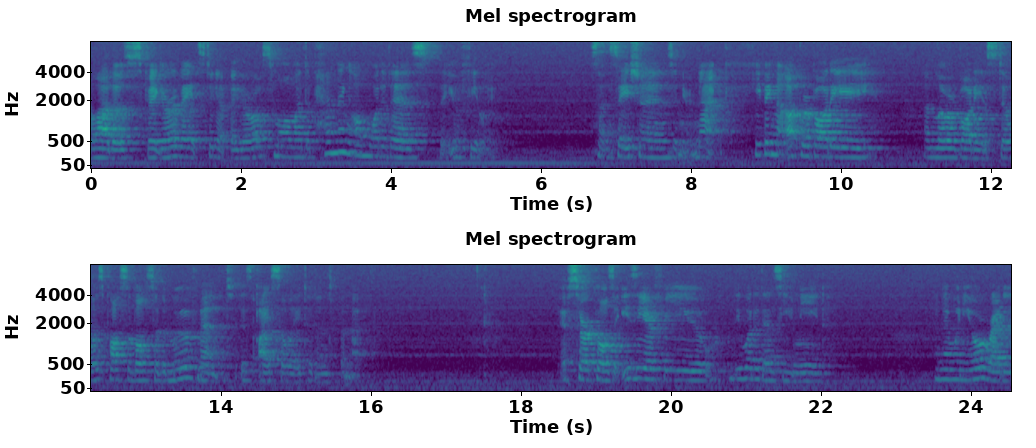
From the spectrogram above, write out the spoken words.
Allow those figure of eights to get bigger or smaller depending on what it is that you're feeling. Sensations in your neck, keeping the upper body and lower body as still as possible so the movement is isolated into the neck. If circles are easier for you, do what it is you need. And then when you're ready,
